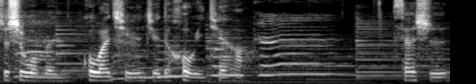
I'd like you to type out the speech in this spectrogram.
这是我们过完情人节的后一天啊，三十，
